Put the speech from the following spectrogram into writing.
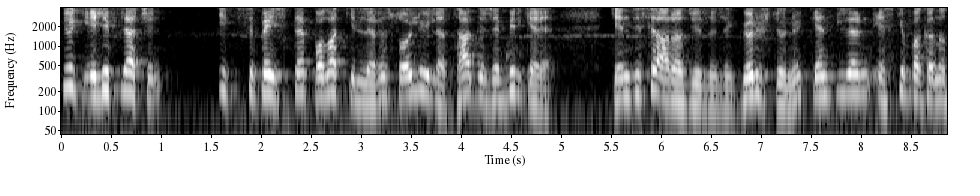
Diyor ki Elif Laçin X Space'te Polatgillerin Soylu'yla sadece bir kere kendisi aracılığıyla görüştüğünü, kendilerinin eski bakanı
